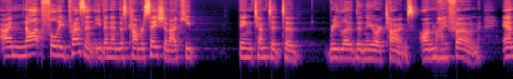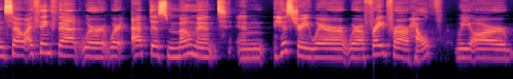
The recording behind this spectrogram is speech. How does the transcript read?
I'm not fully present even in this conversation. I keep being tempted to reload the New York Times on my phone. And so I think that we're we're at this moment in history where we're afraid for our health. We are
